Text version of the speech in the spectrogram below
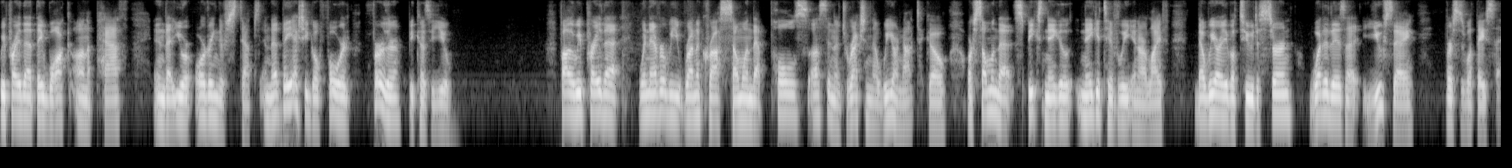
We pray that they walk on a path and that you are ordering their steps and that they actually go forward further because of you. Father, we pray that whenever we run across someone that pulls us in a direction that we are not to go, or someone that speaks neg- negatively in our life, that we are able to discern what it is that you say versus what they say.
